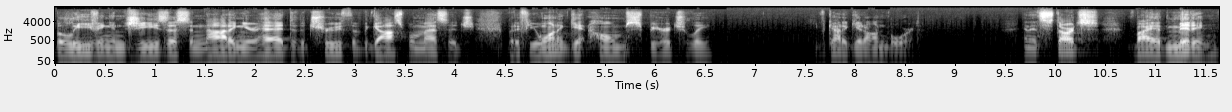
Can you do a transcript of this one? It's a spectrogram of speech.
believing in Jesus and nodding your head to the truth of the gospel message. But if you want to get home spiritually, you've got to get on board. And it starts by admitting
